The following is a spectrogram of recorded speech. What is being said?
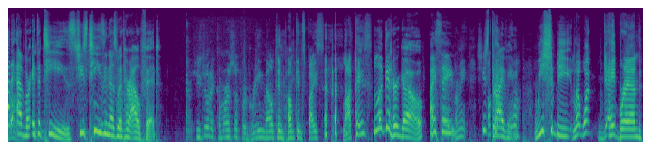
counter. Whatever. It's a tease. She's teasing us with her outfit. She's doing a commercial for Green Mountain pumpkin spice lattes. Look at her go. I say I mean, she's okay, thriving. well, we should be. Let what? Hey, brand,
